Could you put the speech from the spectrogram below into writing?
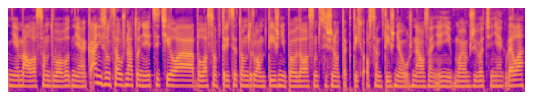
nemala som dôvod nejak, ani som sa už na to necítila, bola som v 32. týždni, povedala som si, že no tak tých 8 týždňov už naozaj není v mojom živote nejak veľa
